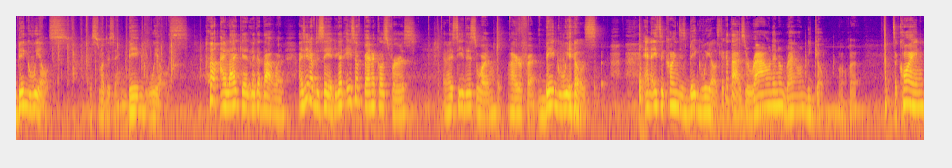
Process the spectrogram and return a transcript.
Big wheels. This is what they're saying. Big wheels. I like it. Look at that one. I still have to say it. You got Ace of Pentacles first. And I see this one. Hierophant. Big wheels. and Ace of Coins is big wheels. Look at that. It's around and around we go. Okay. It's a coin.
